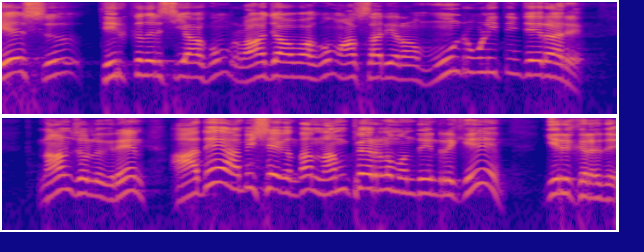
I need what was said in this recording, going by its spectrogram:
இயேசு தீர்க்கதரிசியாகவும் ராஜாவாகவும் ஆசாரியராகவும் மூன்று ஊழியத்தையும் செய்கிறாரு நான் சொல்லுகிறேன் அதே அபிஷேகம் தான் நம் பேரிலும் வந்து இன்றைக்கு இருக்கிறது.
